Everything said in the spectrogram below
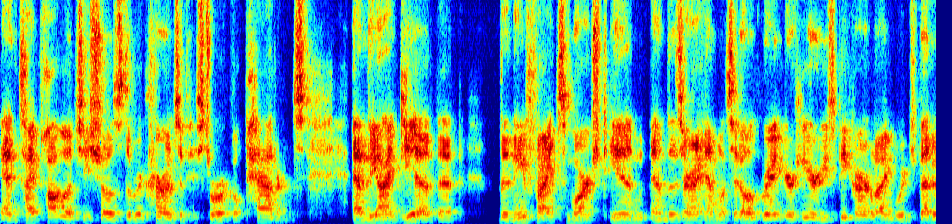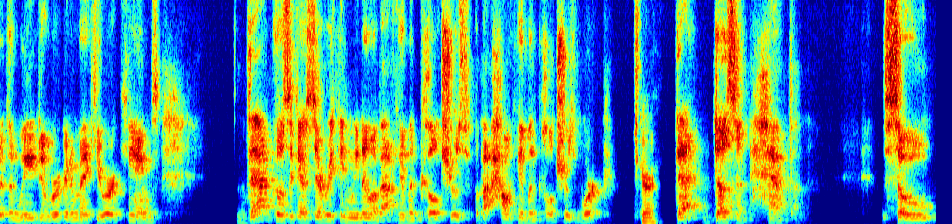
And typology shows the recurrence of historical patterns. And the idea that the nephites marched in and the zarahemlan said oh great you're here. You speak our language better than we do. We're going to make you our kings. That goes against everything we know about human cultures about how human cultures work. Sure. That doesn't happen. So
